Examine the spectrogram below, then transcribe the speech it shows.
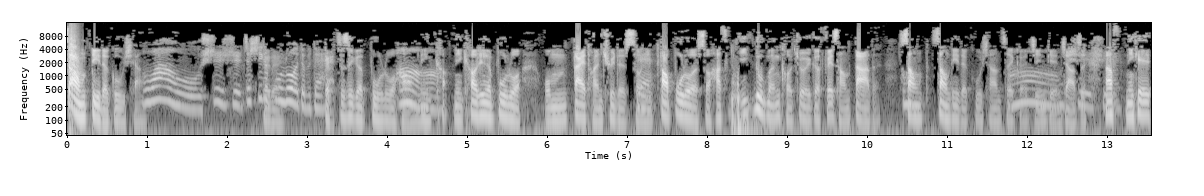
上帝的故乡。哇哦，是是，这是一个部落，对不对？对，这是一个部落哈。你靠你靠近的部落，我们带团去的时候，你到部落的时候，它一入门口就有一个非常大的上、上帝的故乡这个景点这样子那你可以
